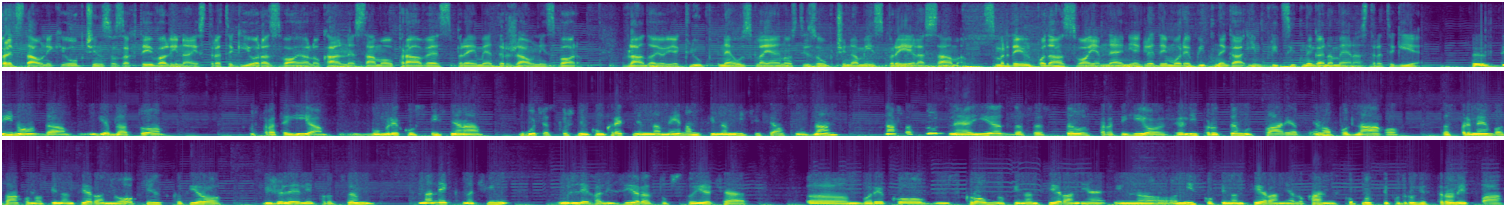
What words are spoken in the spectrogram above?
Predstavniki občin so zahtevali naj strategijo razvoja lokalne samouprave sprejme državni zbor. Vlada jo je kljub neusklajenosti z občinami sprejela sama. Smrdel poda svoje mnenje glede morebitnega implicitnega namena strategije. Se zdi, no, da je bila to strategija, bom rekel, stisnjena mogoče s kakšnim konkretnim namenom, ki nam ni čisto jasno znan. Naša slutnja je, da se s to strategijo želi predvsem ustvarjati eno podlago za spremembo zakona o financiranju občin, s katero bi želeli predvsem na nek način legalizirati obstoječe, uh, rekel, skromno financiranje in uh, nizko financiranje lokalnih skupnosti, po drugi strani pa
